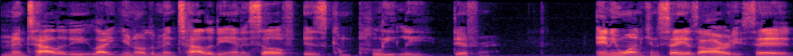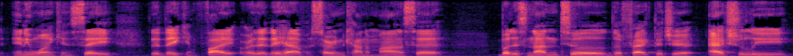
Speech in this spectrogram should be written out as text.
Mentality, like, you know, the mentality in itself is completely different. Anyone can say, as I already said, anyone can say that they can fight or that they have a certain kind of mindset, but it's not until the fact that you're actually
